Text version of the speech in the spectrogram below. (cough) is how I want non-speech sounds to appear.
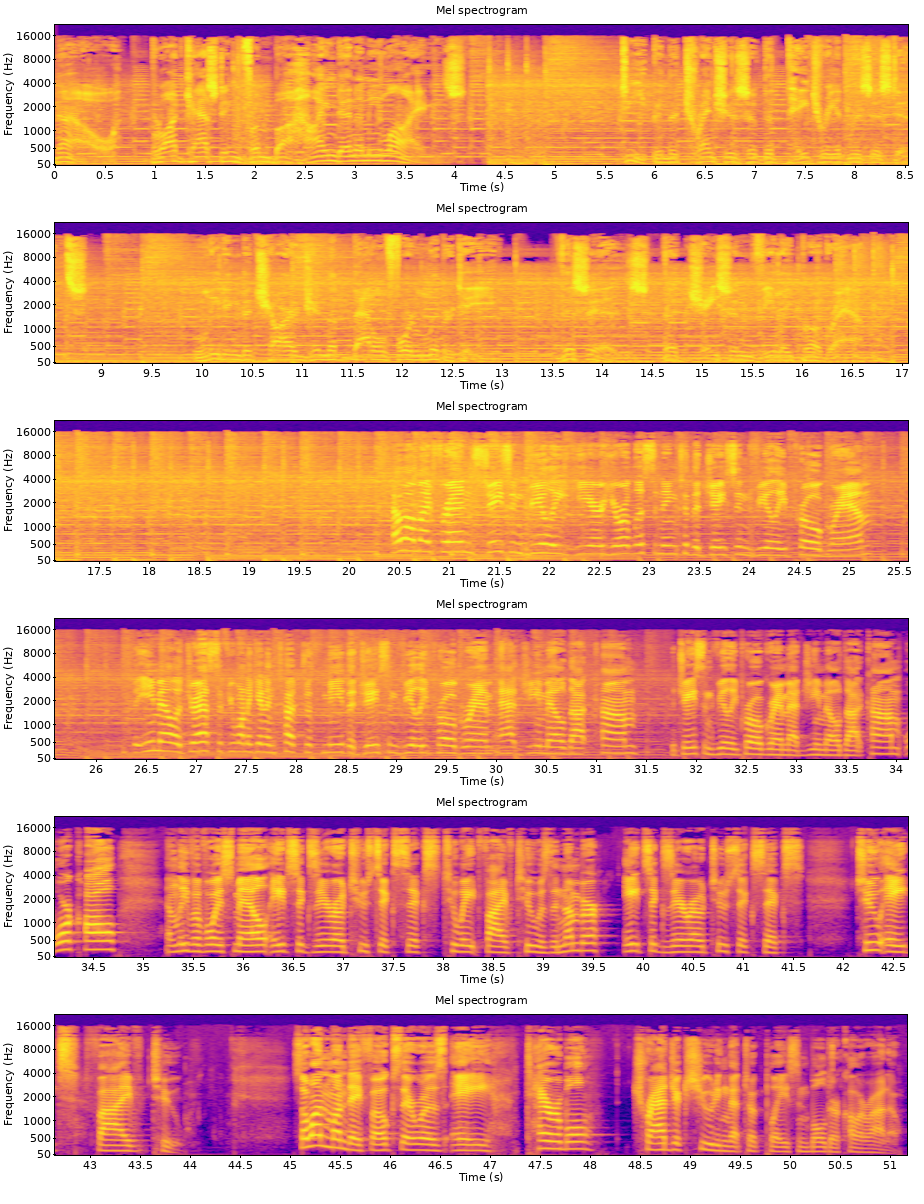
Now, broadcasting from behind enemy lines, deep in the trenches of the Patriot resistance, leading the charge in the battle for liberty. This is the Jayson Veley Program. Hello, my friends. Jayson Veley here. You're listening to the Jayson Veley Program. The email address, if you want to get in touch with me, the Jayson Veley Program at gmail.com, the Jayson Veley Program at gmail.com, or call and leave a voicemail. 860 266 2852 is the number. 860 266 2852. So on Monday, folks, there was a terrible, tragic shooting that took place in Boulder, Colorado.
